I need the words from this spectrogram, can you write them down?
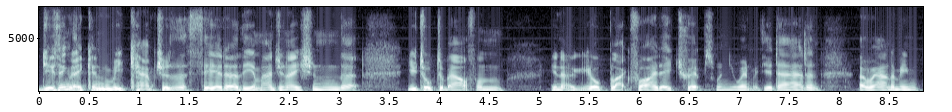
Do you think they can recapture the theater, the imagination that you talked about from, you know, your Black Friday trips when you went with your dad and around? I mean,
